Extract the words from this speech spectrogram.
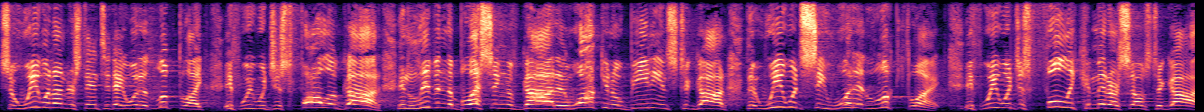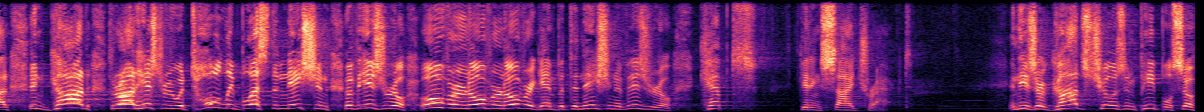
so we would understand today what it looked like if we would just follow God and live in the blessing of God and walk in obedience to God, that we would see what it looked like if we would just fully commit ourselves to God. And God, throughout history, would totally bless the nation of Israel over and over and over again. But the nation of Israel kept getting sidetracked. And these are God's chosen people. So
